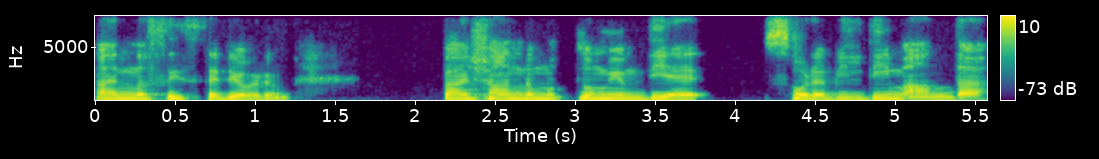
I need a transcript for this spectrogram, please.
Ben nasıl hissediyorum? Ben şu anda mutlu muyum diye sorabildiğim anda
